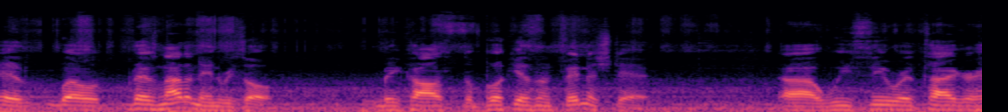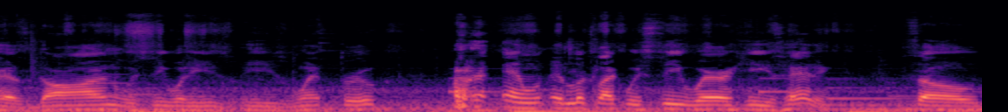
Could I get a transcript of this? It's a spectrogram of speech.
it, well, there's not an end result because the book isn't finished yet. Uh, we see where Tiger has gone. We see what he's he's went through, and it looks like we see where he's heading. So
